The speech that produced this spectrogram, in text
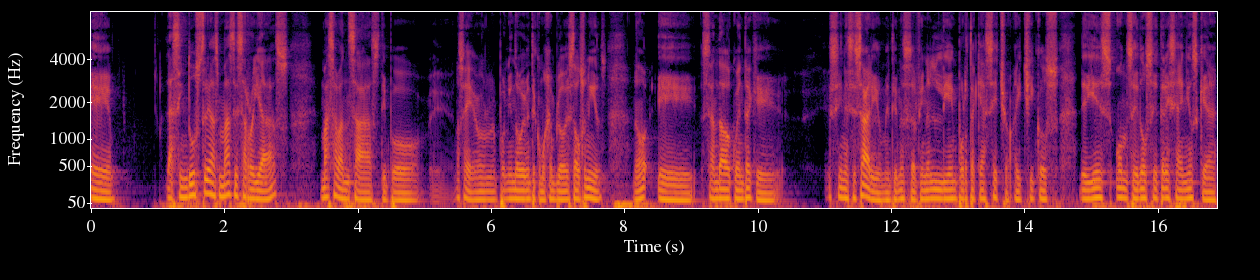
eh, las industrias más desarrolladas, más avanzadas, tipo, eh, no sé, poniendo obviamente como ejemplo Estados Unidos, ¿no? Se han dado cuenta que es innecesario, ¿me entiendes? Al final del día importa qué has hecho. Hay chicos de 10, 11, 12, 13 años que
